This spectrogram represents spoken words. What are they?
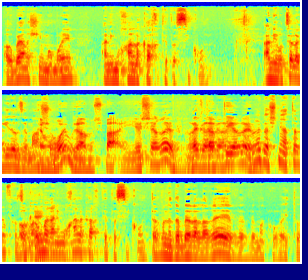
הרבה אנשים אומרים, אני מוכן לקחת את הסיכון. אני רוצה להגיד על זה משהו. הם אומרים גם, שמע, יש ערב, רגע, רגע, ערב. רגע, שנייה, תכף, אז הוא אוקיי. אומר, אני מוכן לקחת את הסיכון. תכף נדבר על ערב ומה קורה איתו.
